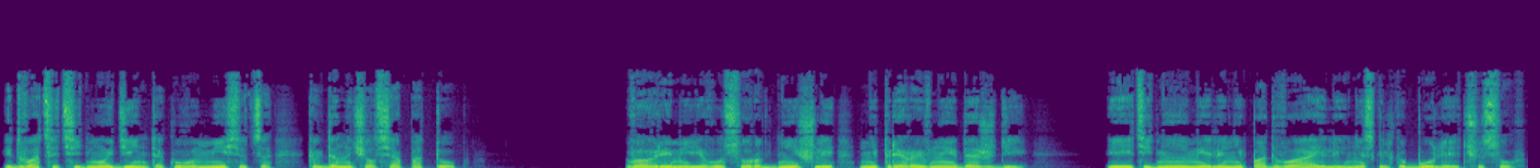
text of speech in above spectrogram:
и двадцать седьмой день такого месяца, когда начался потоп, во время его сорок дней шли непрерывные дожди, и эти дни имели не по два или несколько более часов,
